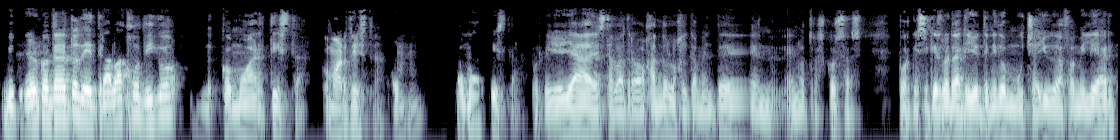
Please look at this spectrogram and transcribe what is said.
Mi primer contrato de trabajo, digo, como artista. Como artista como artista, porque yo ya estaba trabajando lógicamente en, otras cosas, porque sí que es verdad que yo he tenido mucha ayuda familiar,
